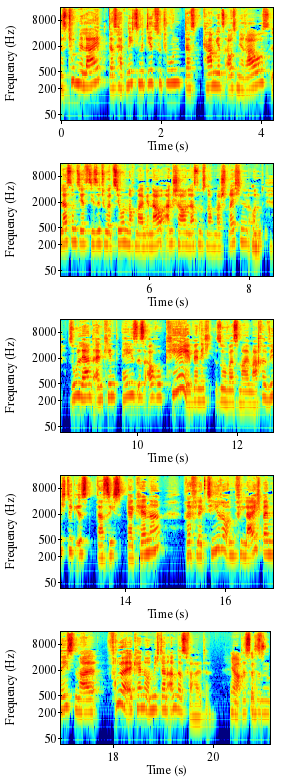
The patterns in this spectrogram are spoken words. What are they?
das tut mir leid, das hat nichts mit dir zu tun, das kam jetzt aus mir raus. Lass uns jetzt die Situation nochmal genau anschauen, lass uns nochmal sprechen. Mhm. Und so lernt ein Kind, hey, es ist auch okay, wenn ich sowas mal mache. Wichtig ist, dass ich es erkenne, reflektiere und vielleicht beim nächsten Mal früher erkenne und mich dann anders verhalte. Ja, das, das ist, ein,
